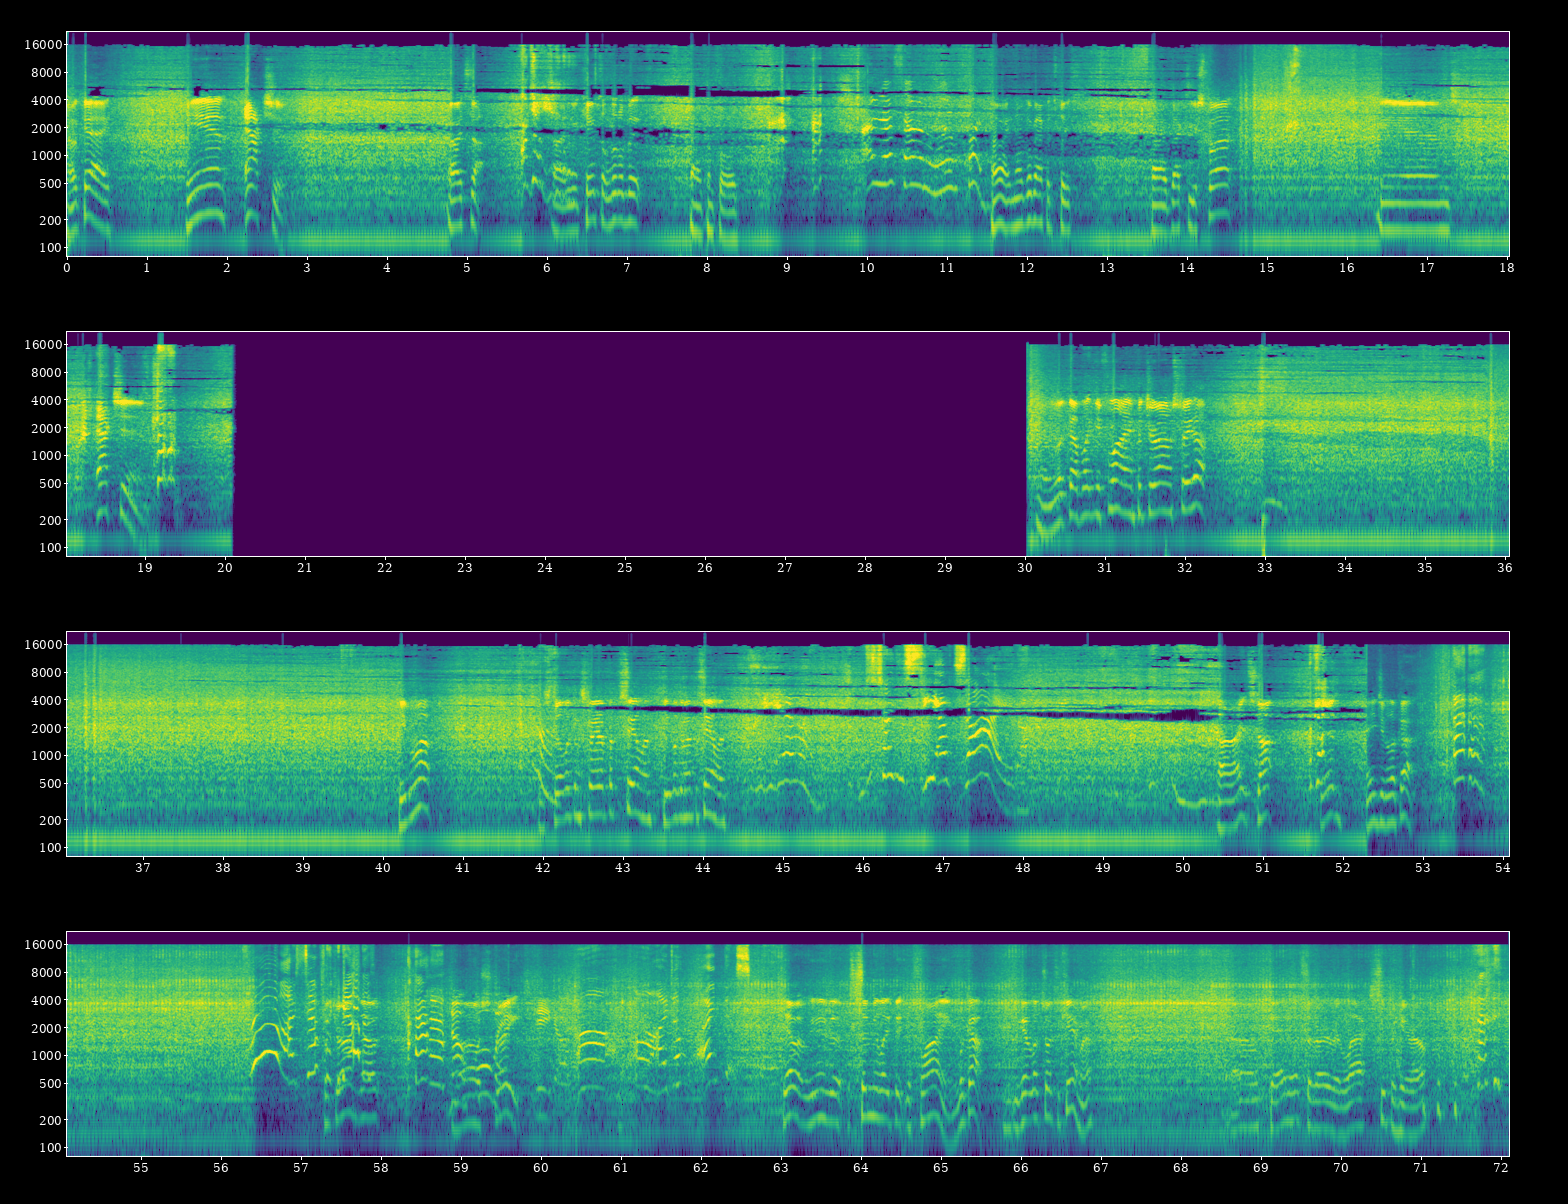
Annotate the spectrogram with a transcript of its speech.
Okay. And action. All right, stop. Okay. All right, your cape's a little bit. All right, come forward. I'm just having a little fun. All right, now go backwards, please. All right, back to your spot. And action. And look up like you're flying. Put your arms straight up. Keep them up. You're still looking straight up at the ceiling. Keep looking at the ceiling. Yeah. I'm trying to see outside. All right, stop. Good. I need you to look up. Oh, Put your arms out. No, No, forward. straight. There you go. Oh, oh, I don't like this way. Yeah, but we need to simulate that you're flying. Look up. You gotta look towards the camera. Okay, that's a very relaxed superhero.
